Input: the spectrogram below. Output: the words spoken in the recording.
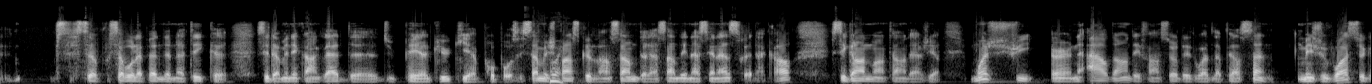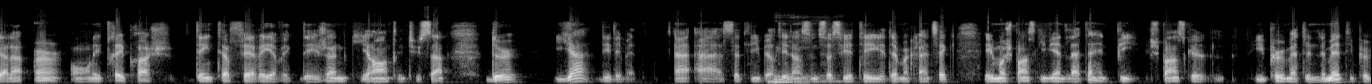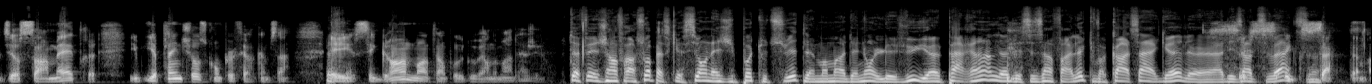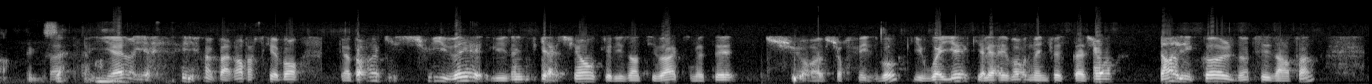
ça, ça, vaut la peine de noter que c'est Dominique Anglade euh, du PLQ qui a proposé ça, mais je pense que l'ensemble de l'Assemblée nationale serait d'accord. C'est grandement temps d'agir. Moi, je suis un ardent défenseur des droits de la personne. mais je vois ce gars-là, un, on est très proche d'interférer avec des jeunes qui rentrent et tout ça. Deux, il y a des limites. À, cette liberté dans une société démocratique. Et moi, je pense qu'il vient de l'atteindre. Puis, je pense que il peut mettre une limite, il peut dire 100 mètres. Il y a plein de choses qu'on peut faire comme ça. Et c'est grandement temps pour le gouvernement d'agir. Tout à fait, Jean-François, parce que si on n'agit pas tout de suite, à un moment donné, on l'a vu, il y a un parent de ces enfants-là qui va casser la gueule euh, à des antivax. Exactement. exactement. Hier, il y, a, un parent, parce que bon, il y a un parent qui suivait les indications que les antivax mettaient sur, euh, sur Facebook. Il voyait qu'il allait y avoir une manifestation dans l'école d'un de ses enfants.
